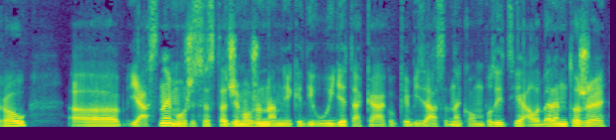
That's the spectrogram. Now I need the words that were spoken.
Uh, jasné, môže sa stať, že možno nám niekedy ujde taká ako keby zásadná kompozícia, ale berem to, že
